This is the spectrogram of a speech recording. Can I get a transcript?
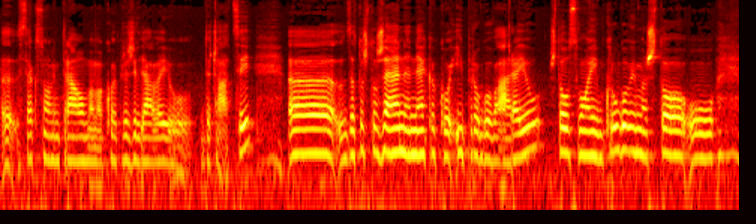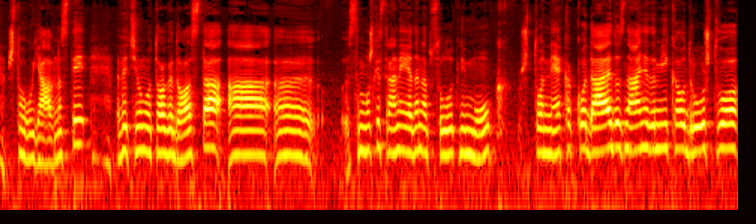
e, seksualnim traumama koje preživljavaju dečaci, e, zato što žene nekako i progovaraju, što u svojim krugovima, što u, što u javnosti. Već imamo toga dosta, a sa muške strane jedan apsolutni muk, što nekako daje do znanja da mi kao društvo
